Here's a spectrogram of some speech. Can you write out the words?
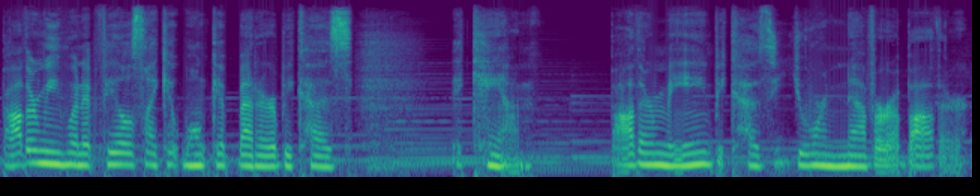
Bother me when it feels like it won't get better because it can. Bother me because you're never a bother.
